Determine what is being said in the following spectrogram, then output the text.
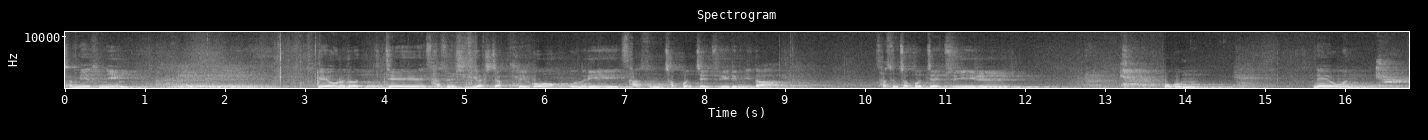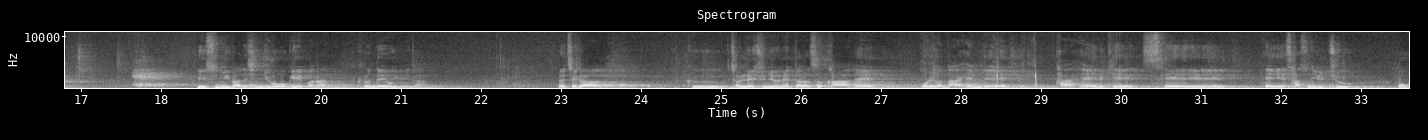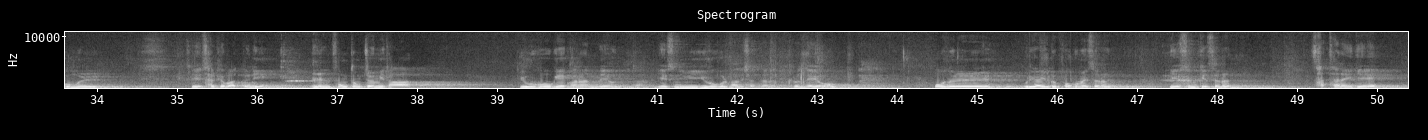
참 예수님, 예, 어느덧 이제 사순 시기가 시작되고 오늘이 사순 첫 번째 주일입니다. 사순 첫 번째 주일 복음 내용은 예수님이 받으신 유혹에 관한 그런 내용입니다. 제가 그 전래 주년에 따라서 가해, 올해가 나해인데 다해 이렇게 세 해의 사순일주 복음을 살펴봤더니 공통점이 다 유혹에 관한 내용입니다. 예수님이 유혹을 받으셨다는 그런 내용. 오늘 우리가 읽은 복음에서는 예수님께서는 사탄에게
